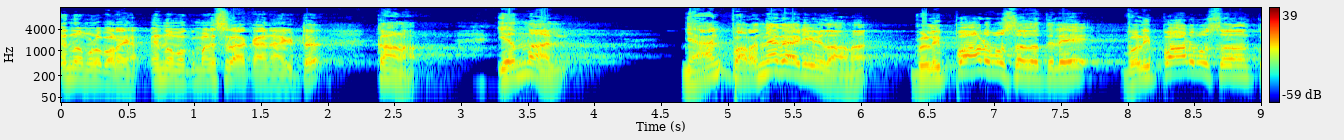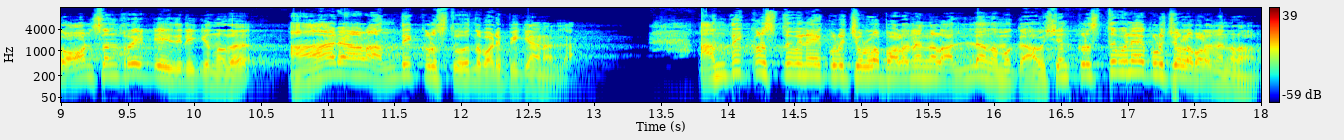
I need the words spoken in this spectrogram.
എന്ന് നമ്മൾ പറയാം എന്ന് നമുക്ക് മനസ്സിലാക്കാനായിട്ട് കാണാം. എന്നാൽ ഞാൻ പറഞ്ഞ കാര്യം ഇതാണ് വെളിപ്പാട് പുസ്തകത്തിലെ വെളിപ്പാട് പുസ്തകം കോൺസെൻട്രേറ്റ് ചെയ്തിരിക്കുന്നത് ആരാണ് അന്തിക്രിസ്തു എന്ന് പഠിപ്പിക്കാനല്ല. അന്തിക്രിസ്തുവിനെ കുറിച്ചുള്ള പഠനങ്ങളല്ല നമുക്ക് ആവശ്യം. ക്രിസ്തുവിനെ കുറിച്ചുള്ള പഠനങ്ങളാണ്.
